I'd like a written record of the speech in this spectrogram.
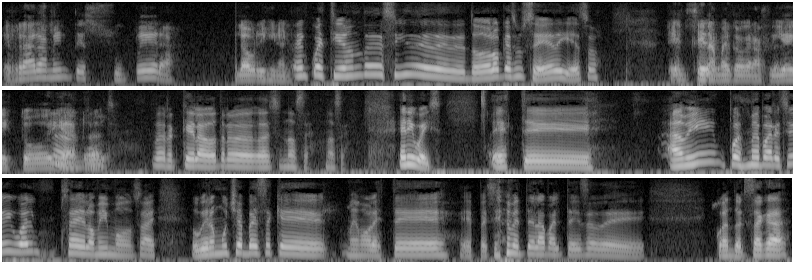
raramente supera la original En cuestión de sí, de, de- de todo lo que sucede y eso. en Este- cinematografía, historia, Ah, todo. Pero es que la otra, no sé, no sé. Anyways, este. A mí, pues me pareció igual, o sea, lo mismo, ¿sabes? Hubieron muchas veces que me molesté, especialmente la parte esa de cuando él saca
